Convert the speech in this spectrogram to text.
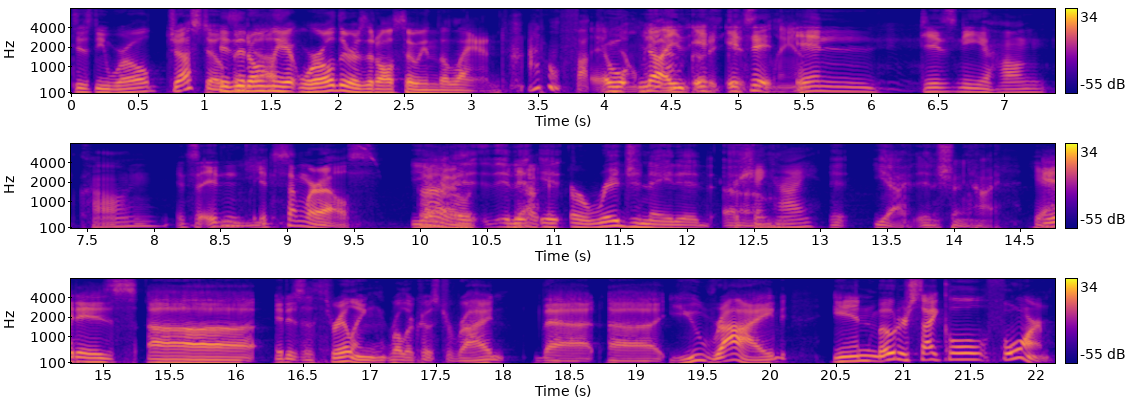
Disney World, just opened. Is it only up. at World or is it also in the land? I don't fucking know. well, man. no, I don't it, go it, to it's it in Disney Hong Kong. It's in, it's somewhere else. Yeah, Oh, it, it, yeah. it originated um, Shanghai. it- yeah, in Shanghai. Yeah. It is. Uh, it is a thrilling roller coaster ride that uh, you ride in motorcycle form.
